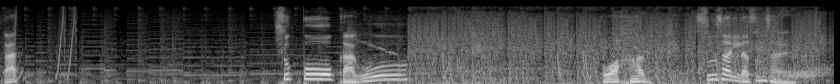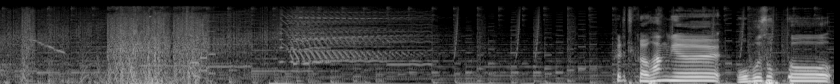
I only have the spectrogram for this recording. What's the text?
God. 축복 가구. 와 순살이다 순살. critical 확률 orb 속도.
